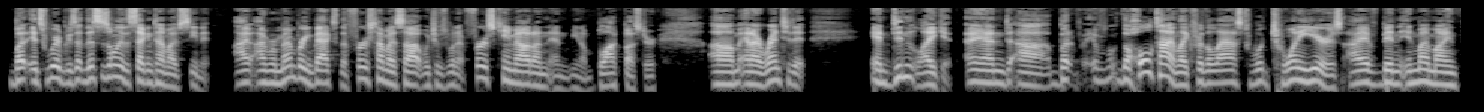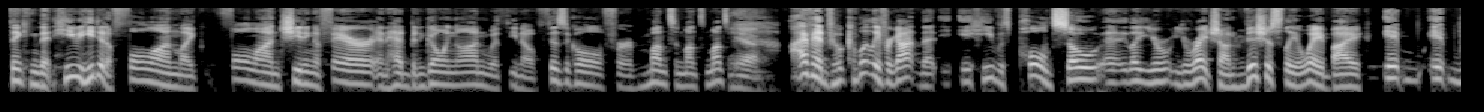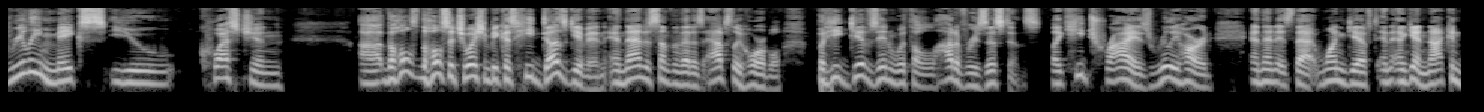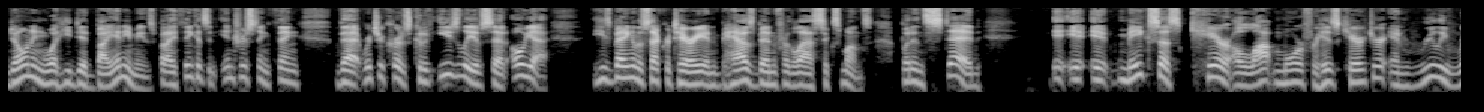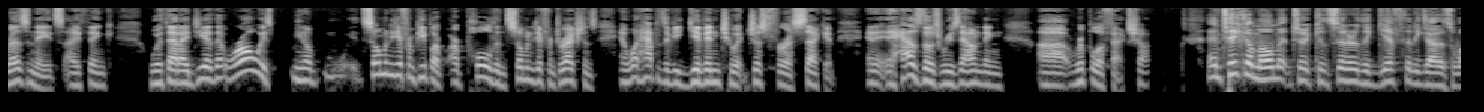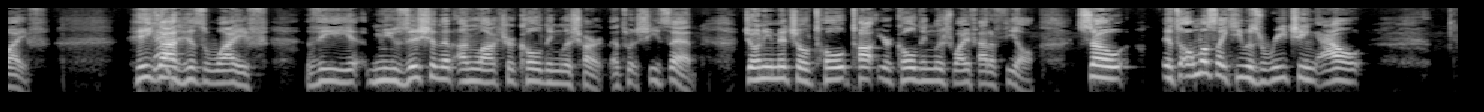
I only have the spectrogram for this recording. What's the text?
but it's weird because this is only the second time I've seen it. I, I'm remembering back to the first time I saw it, which was when it first came out on and you know Blockbuster, um, and I rented it and didn't like it. And uh, but the whole time, like for the last what, 20 years, I have been in my mind thinking that he he did a full on like full on cheating affair and had been going on with you know physical for months and months and months. yeah. I've had completely forgotten that he- he was pulled so uh, like you're you're right, Sean, viciously away by it. It really makes you question uh, the whole the whole situation because he does give in, and that is something that is absolutely horrible. But he gives in with a lot of resistance. Like he tries really hard, and then it's that one gift. And again, not condoning what he did by any means, but I think it's an interesting thing that Richard Curtis could have easily have said, "Oh yeah." He's banging the secretary and has been for the last six months. But instead, it, it, makes us care a lot more for his character and really resonates, I think, with that idea that we're always, you know, so many different people are, are pulled in so many different directions. And what happens if you give into it just for a second? And it has those resounding uh, ripple effects. Sean. and take a moment to consider the gift that he got his wife. He got his wife the musician that unlocked her cold English heart. That's what she said. Joni Mitchell told taught your cold English wife how to feel. So it's almost like he was reaching out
